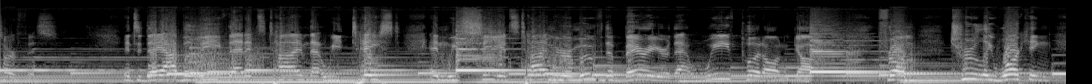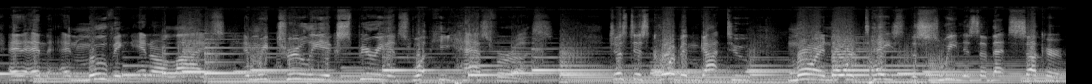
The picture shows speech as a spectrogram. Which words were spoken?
surface. And today I believe that it's time that we taste and we see. It's time we remove the barrier that we've put on God from truly working and, and, and moving in our lives. And we truly experience what He has for us. Just as Corbin got to more and more taste the sweetness of that sucker,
